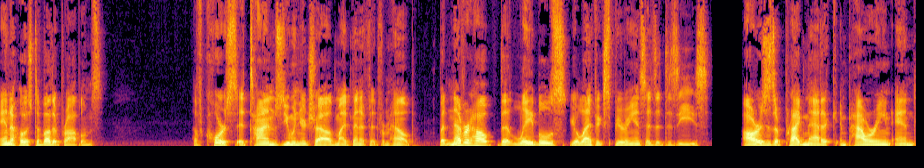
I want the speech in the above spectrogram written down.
and a host of other problems. Of course, at times you and your child might benefit from help, but never help that labels your life experience as a disease. Ours is a pragmatic, empowering, and,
